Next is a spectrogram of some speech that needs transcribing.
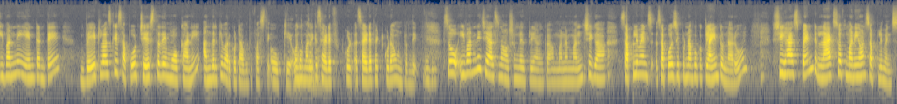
ఇవన్నీ ఏంటంటే వెయిట్ లాస్కి సపోర్ట్ చేస్తుందేమో కానీ అందరికీ వర్కౌట్ అవ్వదు ఫస్ట్ ఓకే కొంతమందికి సైడ్ ఎఫెక్ట్ కూడా సైడ్ ఎఫెక్ట్ కూడా ఉంటుంది. సో ఇవన్నీ చేయాల్సిన అవసరం లేదు ప్రియాంక. మనం మంచిగా సప్లిమెంట్స్ సపోజ్ ఇప్పుడు నాకు ఒక క్లయింట్ ఉన్నారు. She has spend lakhs of money on supplements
